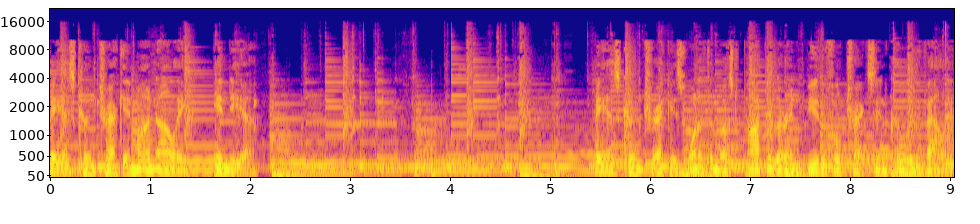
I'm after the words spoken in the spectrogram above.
Beas Kund Trek in Manali, India. Beas Kund Trek is one of the most popular and beautiful treks in Kullu Valley.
